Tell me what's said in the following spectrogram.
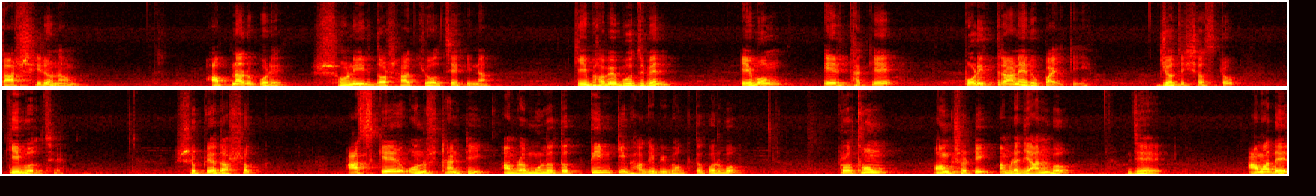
তার শিরোনাম, আপনার উপরে শনির দশা চলছে কিনা, কীভাবে বুঝবেন এবং এর থেকে পরিত্রাণের উপায় কী? জ্যোতিষশাস্ত্র কি বলছে? সুপ্রিয় দর্শক আজকের অনুষ্ঠানটি আমরা মূলত তিনটি ভাগে বিভক্ত করব। প্রথম অংশটি আমরা জানব যে আমাদের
